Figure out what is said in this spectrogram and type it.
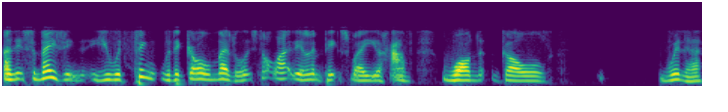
And it's amazing. You would think with a gold medal, it's not like the Olympics where you have one gold winner,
